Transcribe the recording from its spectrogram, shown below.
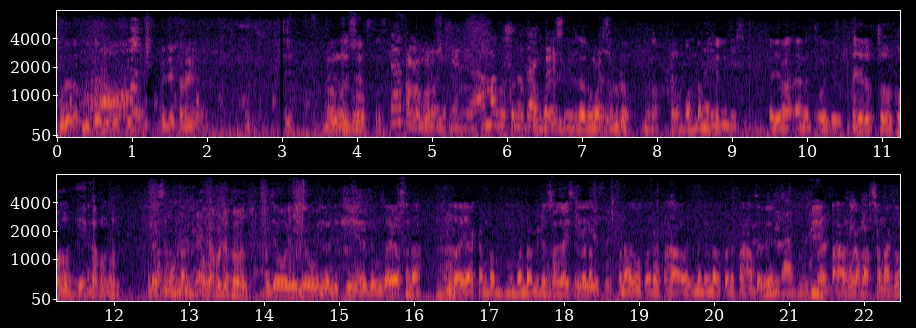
পুরের ভিতরে ঢুকে ওইটা সরাই যাবে। আল্লাহ ভরসা। আমাকে কোনো দায়িত্ব রোমার স্যালুটো বড় বন্ডা মিখালি ওই যে যে এটা তো খোল করে টাকা ওই মানে টাকা দেবে। টাকা ভোগা মারছে ওনাকে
